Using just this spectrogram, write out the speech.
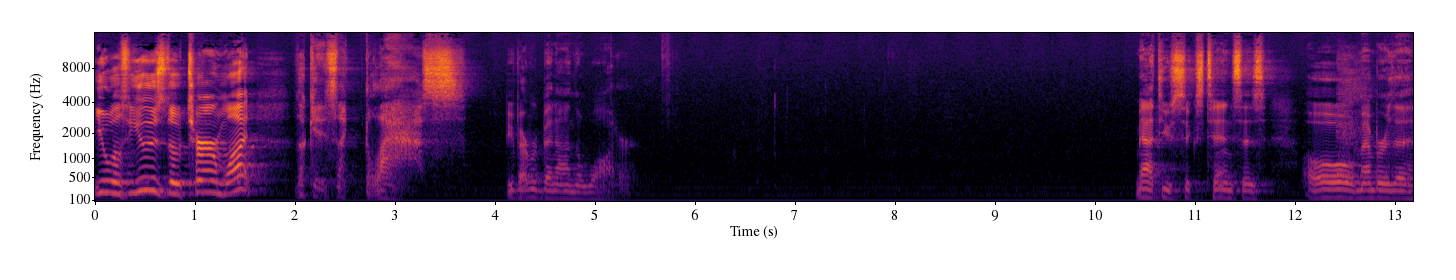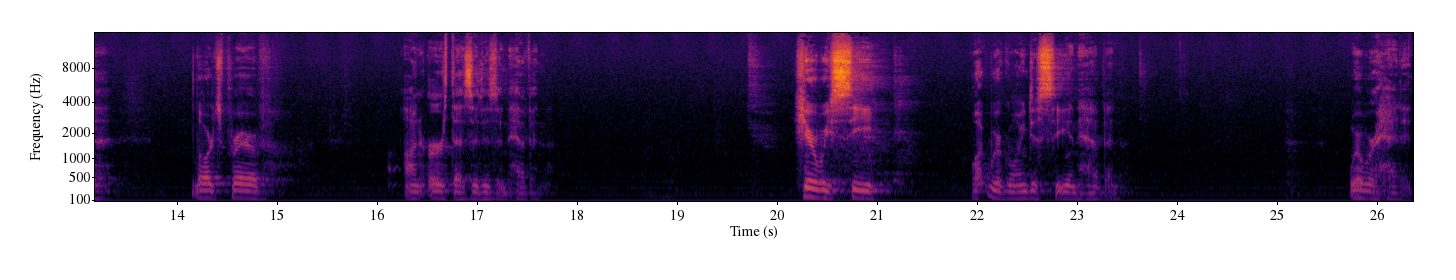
you will use the term what? Look, it's like glass. if you've ever been on the water. Matthew 6:10 says, "Oh, remember the Lord's prayer of on earth as it is in heaven." Here we see what we're going to see in heaven. Where we're headed.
